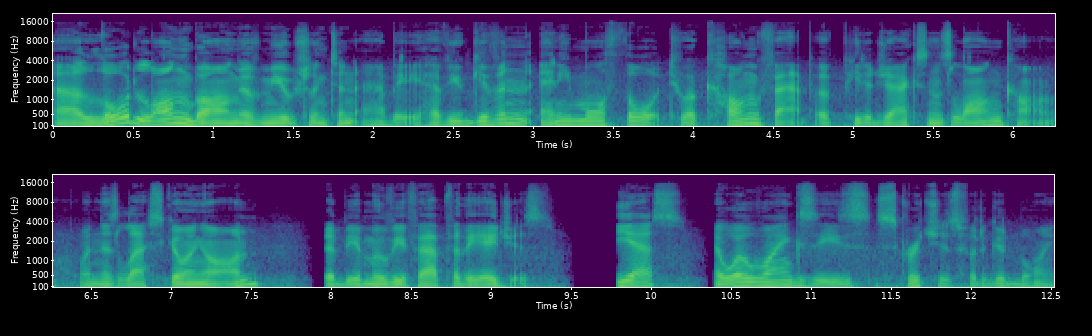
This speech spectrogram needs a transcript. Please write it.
Uh, Lord Longbong of Mubslington Abbey, have you given any more thought to a Kong fap of Peter Jackson's Long Kong? When there's less going on, there'd be a movie fap for the ages. Yes, a well wagsies, scritches for the good boy.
